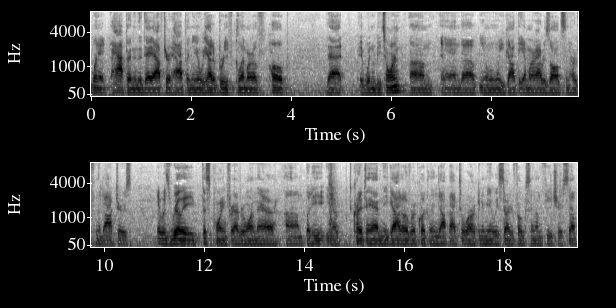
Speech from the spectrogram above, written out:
when it happened and the day after it happened, you know, we had a brief glimmer of hope that it wouldn't be torn. Um, and uh, you know, when we got the MRI results and heard from the doctors, it was really disappointing for everyone there. Um, but he, you know, credit to him, he got over it quickly and got back to work and immediately started focusing on the future. So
